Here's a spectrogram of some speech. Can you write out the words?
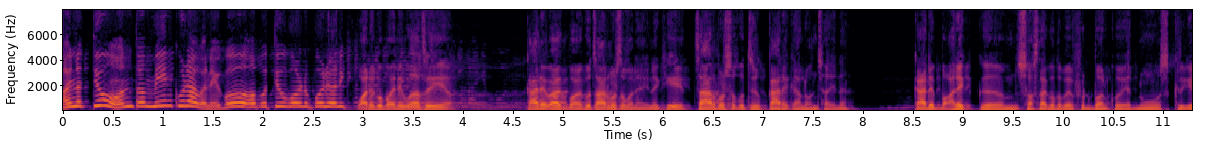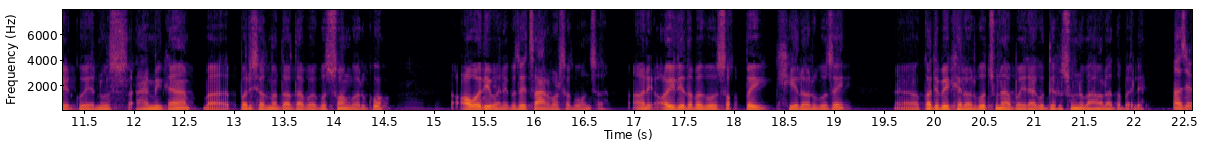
होइन त्यो हो नि त मेन कुरा भनेको। अब त्यो गर्नु पर्यो अलिक भनेको मैले उहाँ चाहिँ कार्यवाहक भएको चार वर्ष भने होइन कि चार वर्षको त्यो कार्यकाल हुन्छ होइन। कार्य हरेक संस्थाको तपाईँ फुटबलको हेर्नुहोस् क्रिकेटको हेर्नुहोस् हामी कहाँ परिषदमा दर्ता भएको सङ्घहरूको अवधि भनेको चाहिँ चार वर्षको हुन्छ। अनि अहिले तपाईँको सबै खेलहरूको चाहिँ कतिपय खेलहरूको चुनाव भइरहेको देख्नु सुन्नुभयो होला तपाईँले। हजुर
